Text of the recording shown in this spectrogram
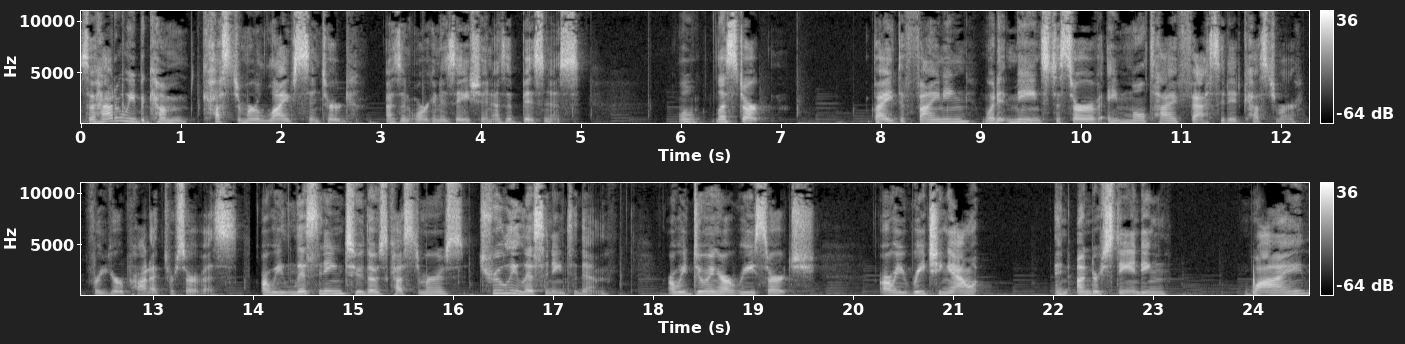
So, how do we become customer life centered as an organization, as a business? Well, let's start by defining what it means to serve a multifaceted customer for your product or service. Are we listening to those customers, truly listening to them? Are we doing our research? Are we reaching out and understanding why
